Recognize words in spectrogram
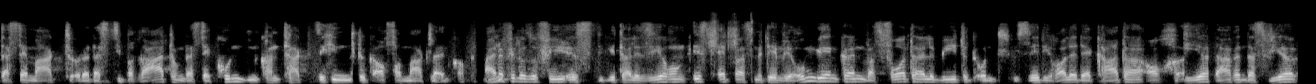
dass der Markt oder dass die Beratung, dass der Kundenkontakt sich ein Stück auch vom Makler entkoppelt. Meine Philosophie ist, Digitalisierung ist etwas, mit dem wir umgehen können, was Vorteile bietet und ich sehe die Rolle der Charta auch hier darin, dass wir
